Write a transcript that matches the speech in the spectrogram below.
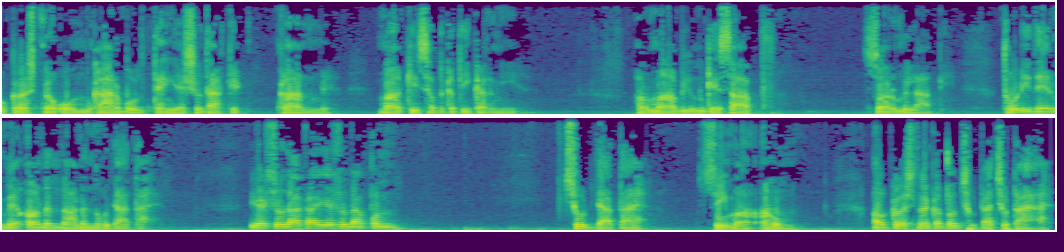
वो कृष्ण ओमकार बोलते हैं यशोदा के कान में। माँ की सदगति करनी है। और माँ भी उनके साथ स्वर मिलाती। थोड़ी देर में आनंद आनंद हो जाता है। यशोदा का यशोदापन छूट जाता है। सीमा अहम। और कृष्ण का तो छूटा छुटाया है।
